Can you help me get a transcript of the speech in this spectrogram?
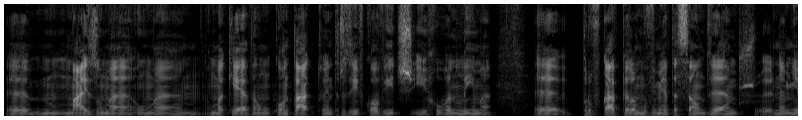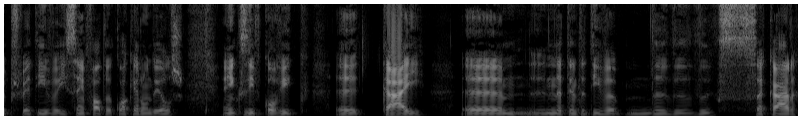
eh, mais uma, uma, uma queda, um contacto entre Zivkovic e Ruben Lima, eh, provocado pela movimentação de ambos, eh, na minha perspectiva, e sem falta de qualquer um deles, em que Zivkovic cai na tentativa de, de, de, sacar,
